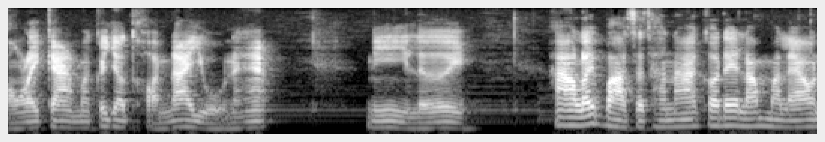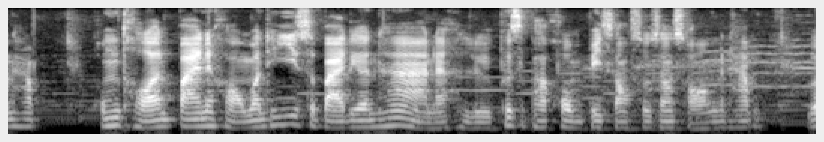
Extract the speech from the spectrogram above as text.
2 รายการมันก็ยังถอนได้อยู่นะฮะนี่เลย 500 บาทสถานะก็ได้รับมาแล้วนะครับ ผมถอนไปในของวันที่ 28 เดือน 5 นะ หรือพฤษภาคมปี 2022 นะครับ เว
